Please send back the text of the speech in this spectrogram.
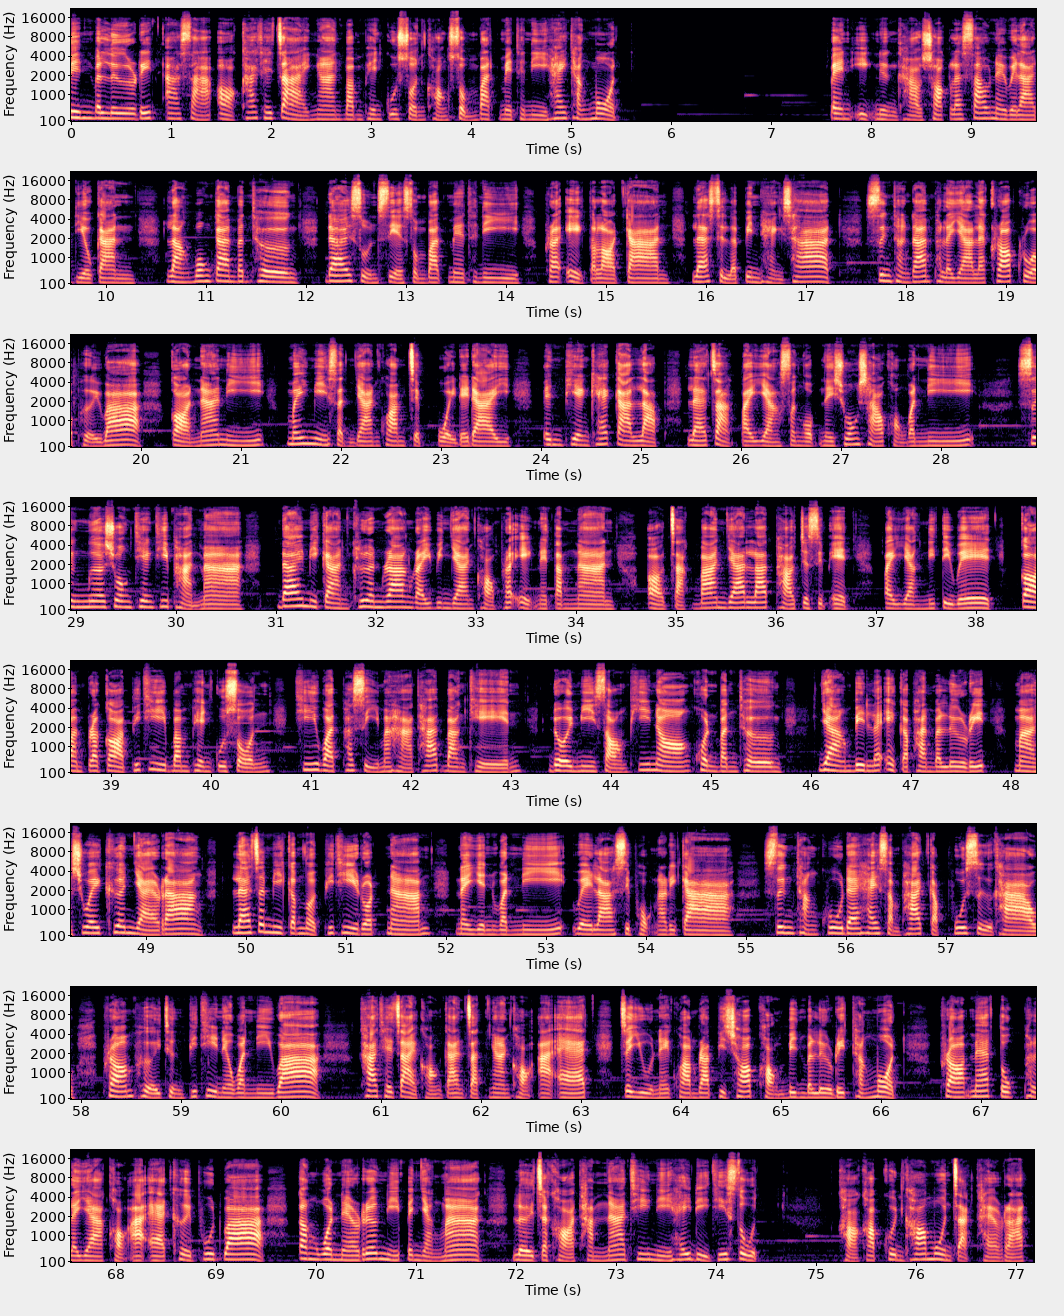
บินบรรลือฤทธิ์อาสาออกค่าใช้จ่ายงานบำเพ็ญกุศลของสมบัติเมธานีให้ทั้งหมด เป็นอีกหนึ่งข่าวช็อกและเศร้าในเวลาเดียวกัน หลังวงการบันเทิงได้สูญเสียสมบัติเมธานี พระเอกตลอดการ และศิลปินแห่งชาติ ซึ่งทางด้านภรรยาและครอบครัวเผยว่า ก่อนหน้านี้ไม่มีสัญญาณความเจ็บป่วยใด ๆ เป็นเพียงแค่การหลับและจากไปอย่างสงบในช่วงเช้าของวันนี้ ซึ่งเมื่อช่วงเที่ยงที่ผ่านมา ได้มีการเคลื่อนร่างไร้วิญญาณของพระเอกในตำนาน ออกจากบ้านย่านลาดพร้าว 71 ไปยังนิติเวศก่อนประกอบพิธีบำเพ็ญกุศลที่วัดพระศรีมหาธาตุบางเขน โดยมีสองพี่น้องคนบันเทิง อย่างบินและเอกพันธ์บรรลือฤทธิ์มาช่วยเคลื่อนย้ายร่าง และจะมีกำหนดพิธีรดน้ำในเย็นวันนี้เวลา 16 นาฬิกา ซึ่งทั้งคู่ได้ให้สัมภาษณ์กับผู้สื่อข่าว พร้อมเผยถึงพิธีในวันนี้ว่าค่าใช้จ่ายของการจัดงานของ r อดจะอยู่ในความรับผิดชอบของบินบรรลือฤทธิ์ทั้งหมด เพราะแม่ตุ๊กภรรยาของ r อดเคยพูดว่า กังวลในเรื่องนี้เป็นอย่างมาก เลยจะขอทำหน้าที่นี้ให้ดีที่สุด ขอขอบคุณข้อมูลจากไทยรัฐ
